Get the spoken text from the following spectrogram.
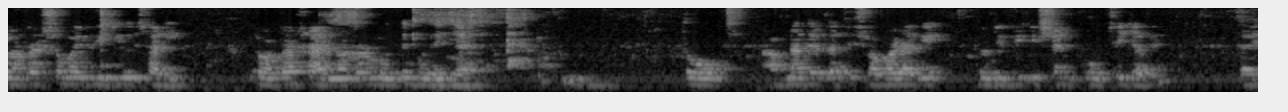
নটার সময় ভিডিও ছাড়ি। নটা, সাড়ে নটার মধ্যে হয়ে যায়। তো আপনাদের কাছে সবার আগে নোটিফিকেশান পৌঁছে যাবে। তাই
